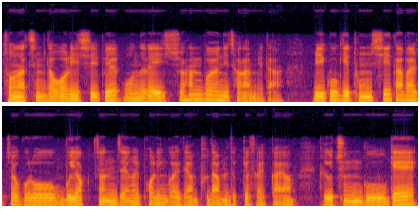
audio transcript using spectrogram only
좋은 아침입니다. 5월 20일 오늘의 이슈 한보연이 전합니다. 미국이 동시다발적으로 무역 전쟁을 벌인 거에 대한 부담을 느껴서일까요? 그리고 중국의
